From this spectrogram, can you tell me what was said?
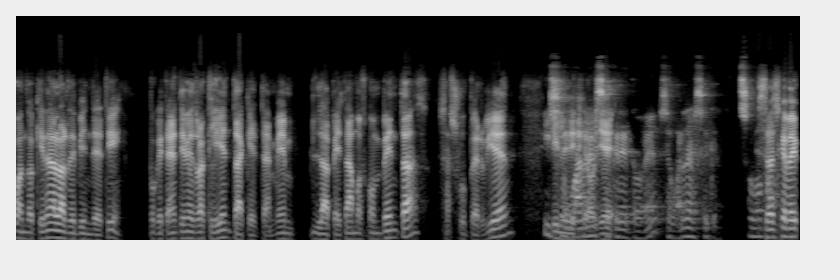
Cuando quieren hablar de bien de ti. Porque también tiene otra clienta que también la petamos con ventas, o sea, súper bien. Y, se guarda el secreto, ¿eh? Se guarda el secreto. ¿Sabes qué me,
